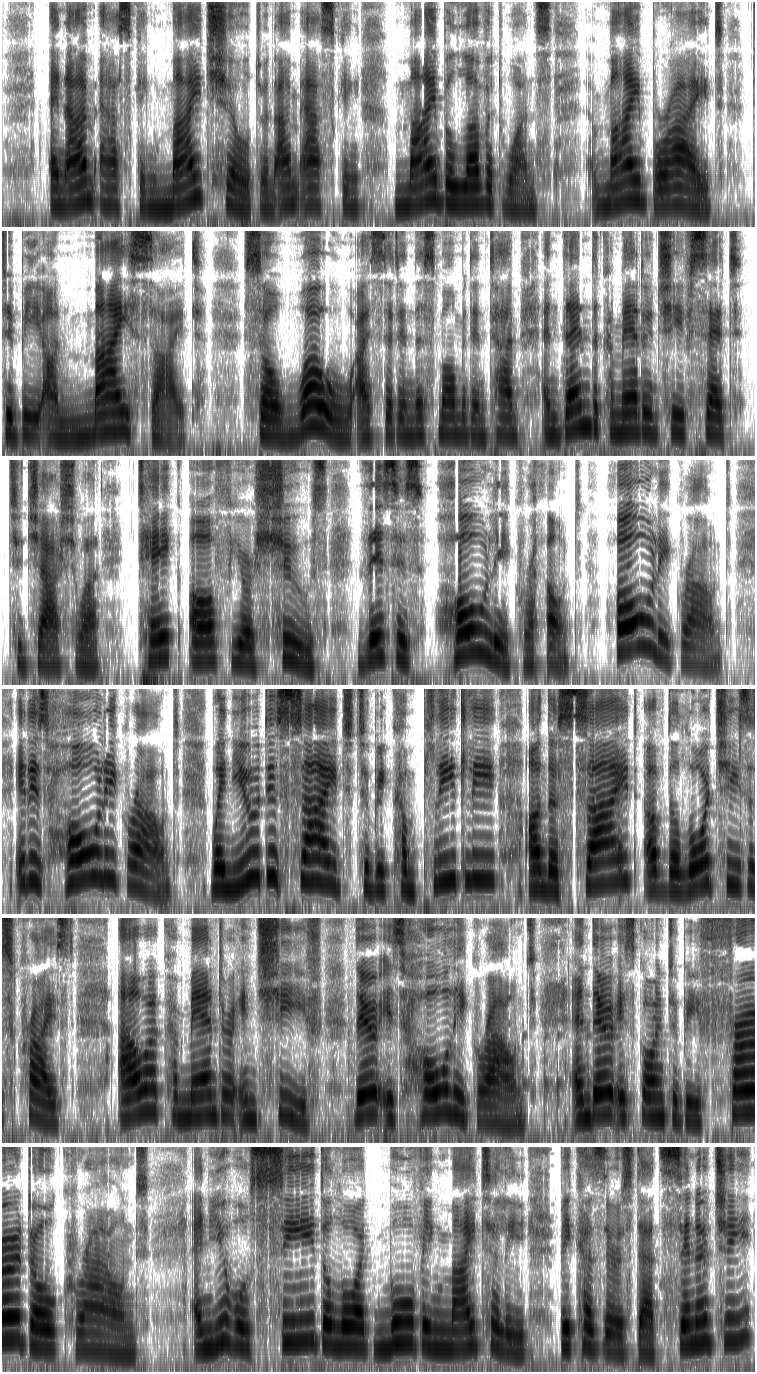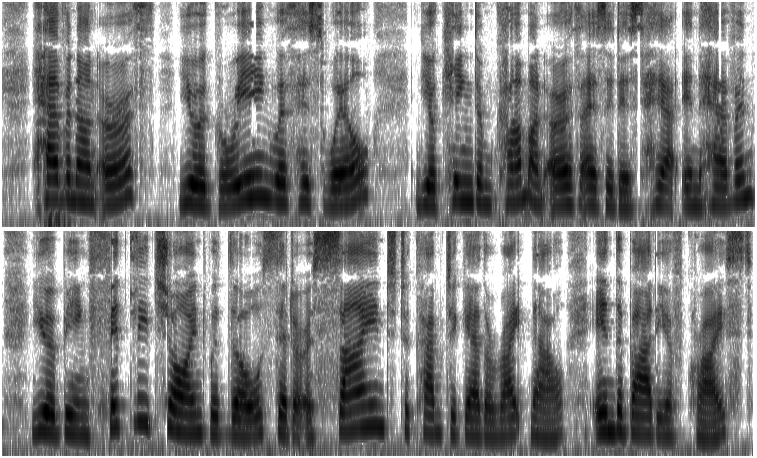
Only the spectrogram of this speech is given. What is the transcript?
And I'm asking my children, I'm asking my beloved ones, my bride to be on my side. So, whoa, I said in this moment in time. And then the commander in chief said to Joshua, Take off your shoes. This is holy ground holy ground. It is holy ground when you decide to be completely on the side of the Lord Jesus Christ, our commander in chief. There is holy ground and there is going to be fertile ground and you will see the Lord moving mightily because there's that synergy, heaven on earth. You're agreeing with his will your kingdom come on earth as it is in heaven. You are being fitly joined with those that are assigned to come together right now in the body of Christ.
